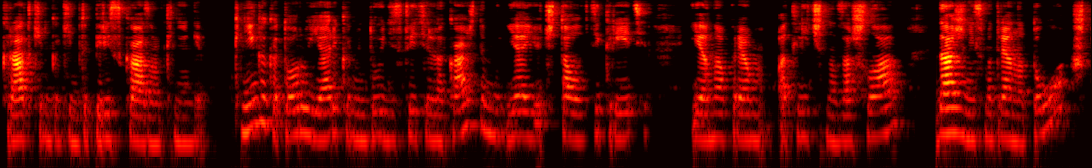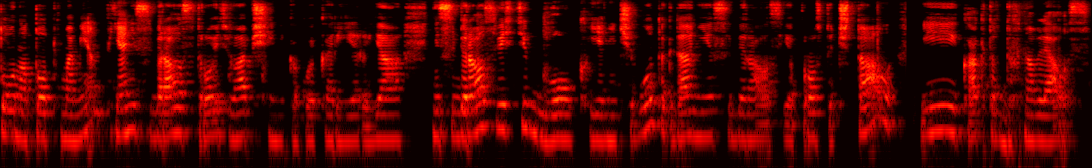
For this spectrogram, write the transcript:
кратким каким-то пересказом книги. Книга, которую я рекомендую действительно каждому. Я ее читала в декрете, и она прям отлично зашла. Даже несмотря на то, что на тот момент я не собиралась строить вообще никакой карьеры. Я не собиралась вести блог, я ничего тогда не собиралась. Я просто читала и как-то вдохновлялась.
